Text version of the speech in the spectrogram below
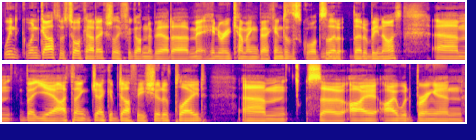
When when Garth was talking, I'd actually forgotten about uh, Matt Henry coming back into the squad, so mm. that that'd be nice. Um, but yeah, I think Jacob Duffy should have played. Um, so I I would bring in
